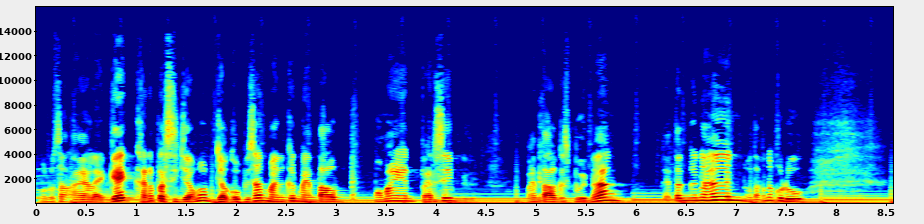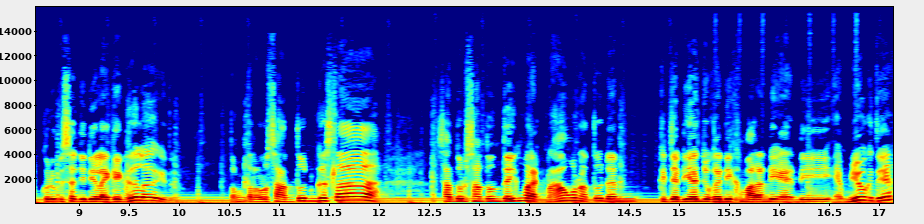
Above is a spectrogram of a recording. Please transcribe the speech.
Menusan ayah legek karena Persija mah jago pisan mainkan mental pemain Persib gitu. mental ges benang kita ngenahan otaknya kudu kudu bisa jadi legek lah gitu. Tong terlalu santun ges lah santun santun ting merek naon atau dan kejadian juga di kemarin di di MU gitu ya.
